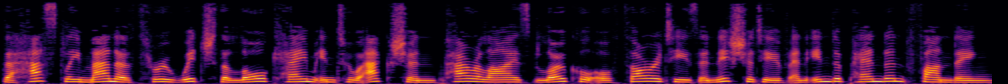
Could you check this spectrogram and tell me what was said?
the hastily manner through which the law came into action paralyzed local authorities' initiative and independent funding.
